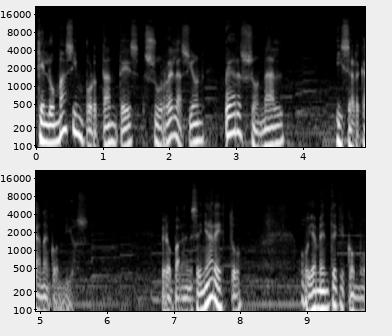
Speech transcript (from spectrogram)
que lo más importante es su relación personal y cercana con Dios. Pero para enseñar esto, obviamente que como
